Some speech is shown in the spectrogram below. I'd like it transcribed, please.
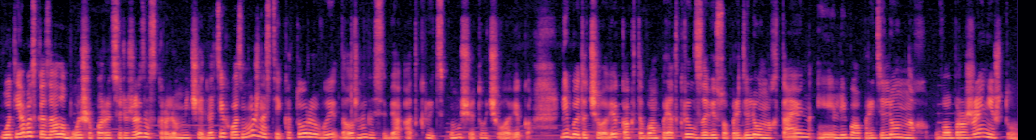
Вот я бы сказала больше по рыцарю жезл с королем мечей, для тех возможностей, которые вы должны для себя открыть с помощью этого человека либо этот человек как-то вам приоткрыл завесу определенных тайн, и либо определенных воображений, что,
